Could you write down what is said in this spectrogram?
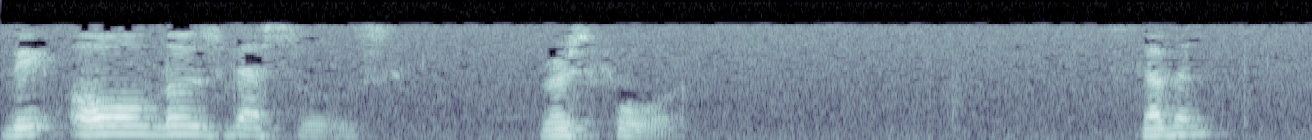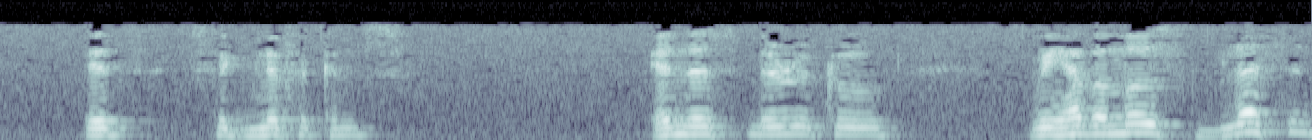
the all those vessels. Verse 4. Seventh, its significance. In this miracle, we have a most blessed,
